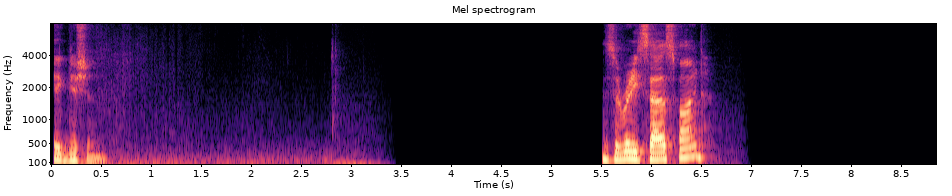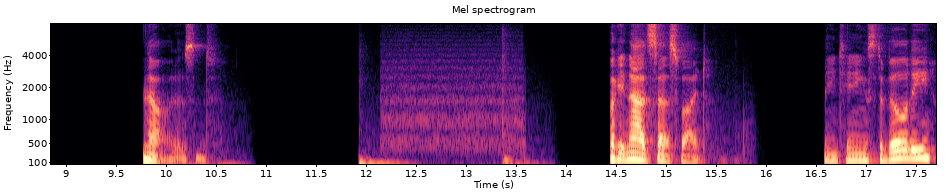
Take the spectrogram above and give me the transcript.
ignition. Is it already satisfied? No, it isn't. Okay, now it's satisfied. Maintaining stability.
